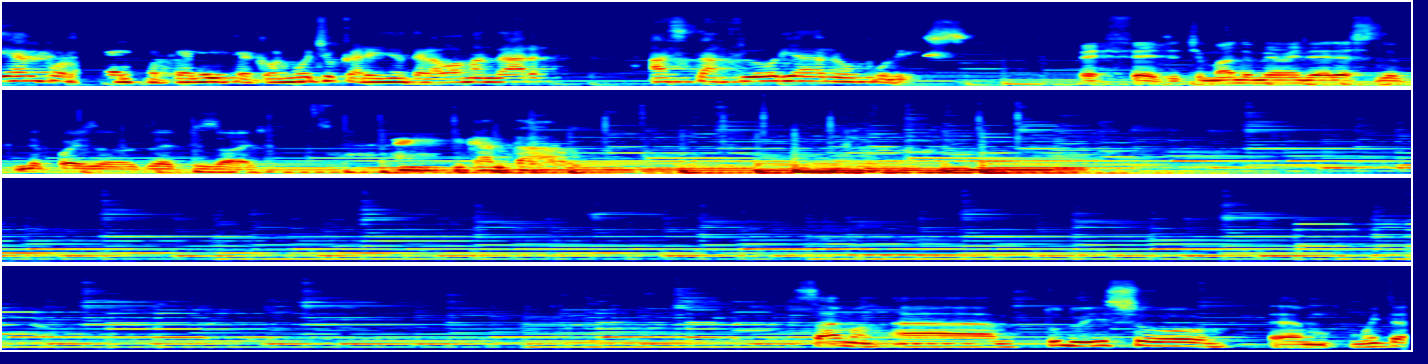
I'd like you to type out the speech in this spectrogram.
100%, Felipe, com muito carinho. Te la vou mandar hasta Florianópolis. Perfeito, te mando o meu endereço depois do, do episódio. Encantado. Simon, uh, tudo isso, é, muita,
